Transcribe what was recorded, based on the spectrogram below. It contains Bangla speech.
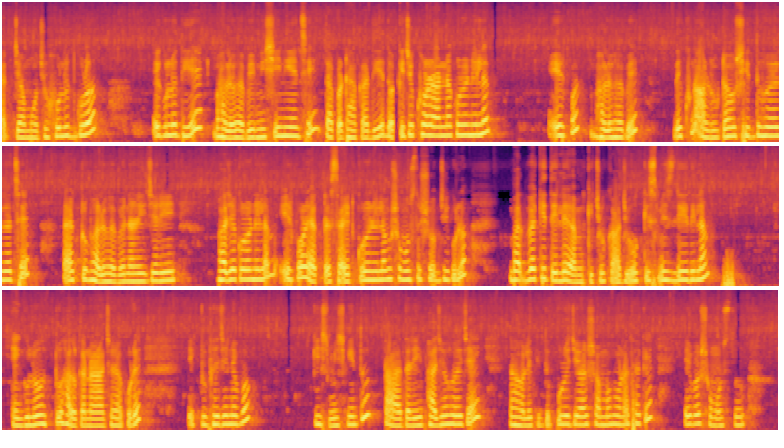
এক চামচ হলুদ গুঁড়ো। এগুলো দিয়ে ভালোভাবে মিশিয়ে নিয়েছি। তারপর ঢাকা দিয়ে কিছুক্ষণ রান্না করে নিলাম। এরপর ভালোভাবে দেখুন আলুটাও সিদ্ধ হয়ে গেছে। একটু ভালোভাবে নাড়িয়ে চাড়িয়ে ভাজা করে নিলাম। এরপর একটা সাইড করে নিলাম সমস্ত সবজিগুলো। বাদ বাকি তেলে আমি কিছু কাজু ও কিশমিশ দিয়ে দিলাম। এগুলো একটু হালকা নাড়াচাড়া করে একটু ভেজে নেব। কিশমিশ কিন্তু তাড়াতাড়ি ভাজা হয়ে যায়, নাহলে কিন্তু পুড়ে যাওয়ার সম্ভাবনা থাকে। এবার সমস্ত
